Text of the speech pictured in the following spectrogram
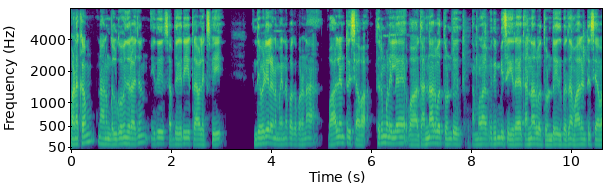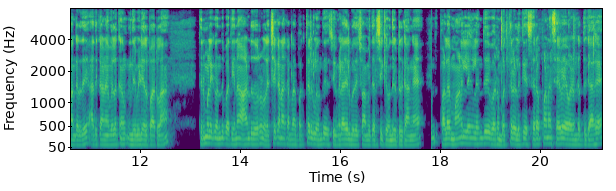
வணக்கம். நான் உங்கள் கோவிந்தராஜன். இது சப்தகிரி ட்ராவல் எக்ஸ்பி இந்த வீடியோவில் நம்ம என்ன பார்க்க போகிறோம்னா வாலண்டரி சேவா. திருமலையில் வா தன்னார்வ தொண்டு நம்மளாக விரும்பி செய்கிற தன்னார்வ தொண்டு இது பேர் தான் வாலண்டரி சேவாங்கிறது. அதுக்கான விளக்கம் இந்த வீடியோவில் பார்க்கலாம். திருமலைக்கு வந்து பார்த்திங்கன்னா ஆண்டுதோறும் லட்சக்கணக்கான பக்தர்கள் வந்து ஸ்ரீ வெங்கடாஜலபதி சுவாமி தரிசிக்க வந்துகிட்டு இருக்காங்க. பல மாநிலங்கள்லேருந்து வரும் பக்தர்களுக்கு சிறப்பான சேவையை வழங்குறதுக்காக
